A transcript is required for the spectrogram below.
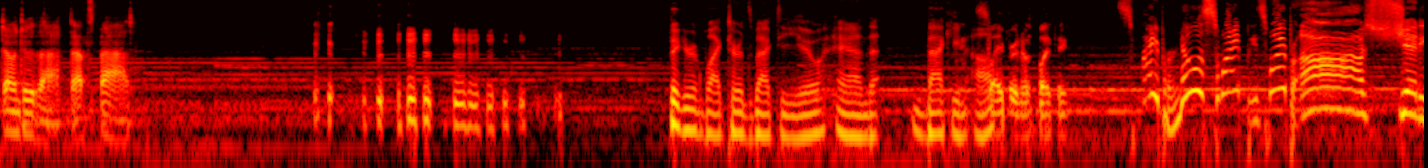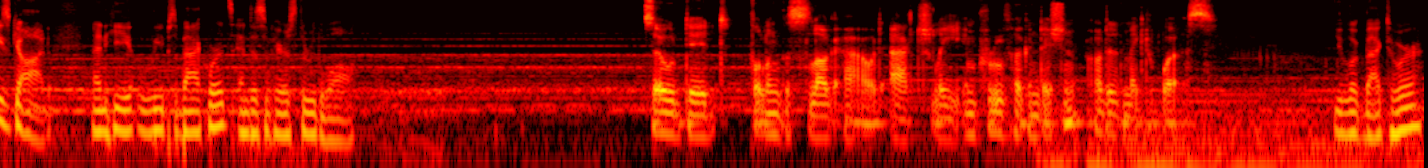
Don't do that. That's bad. Figure in black turns back to you, and backing up. Swiper, no swiping. Swiper, no swiping, swiper. Oh shit, he's gone. And he leaps backwards and disappears through the wall. So did pulling the slug out actually improve her condition, or did it make it worse? You look back to her,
